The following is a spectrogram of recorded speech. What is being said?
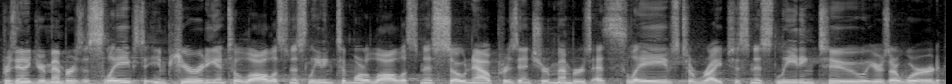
presented your members as slaves to impurity and to lawlessness, leading to more lawlessness, so now present your members as slaves to righteousness, leading to, here's our word,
